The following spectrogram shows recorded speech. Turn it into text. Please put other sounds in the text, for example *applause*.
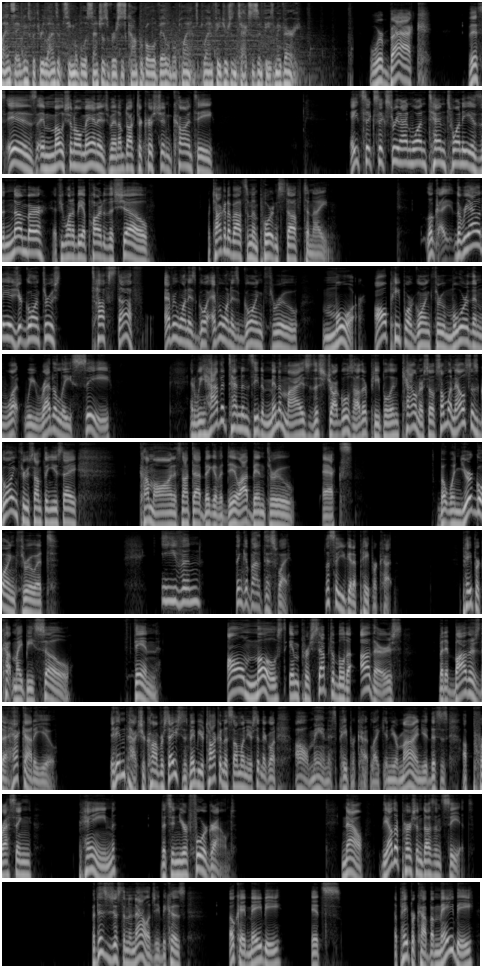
Plan savings with three lines of T Mobile Essentials versus comparable available plans. Plan features and taxes and fees may vary. We're back. This is Emotional Management. I'm Dr. Christian Conte. 866 391 1020 is the number if you want to be a part of the show. We're talking about some important stuff tonight. Look, I, the reality is you're going through tough stuff. Everyone is going everyone is going through more. All people are going through more than what we readily see. And we have a tendency to minimize the struggles other people encounter. So if someone else is going through something, you say, come on, it's not that big of a deal. I've been through X. But when you're going through it, even think about it this way let's say you get a paper cut. Paper cut might be so thin almost imperceptible to others, but it bothers the heck out of you. It impacts your conversations. Maybe you're talking to someone, you're sitting there going, "Oh man, this paper cut!" Like in your mind, you, this is a pressing pain that's in your foreground. Now, the other person doesn't see it, but this is just an analogy because, okay, maybe it's a paper cut, but maybe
